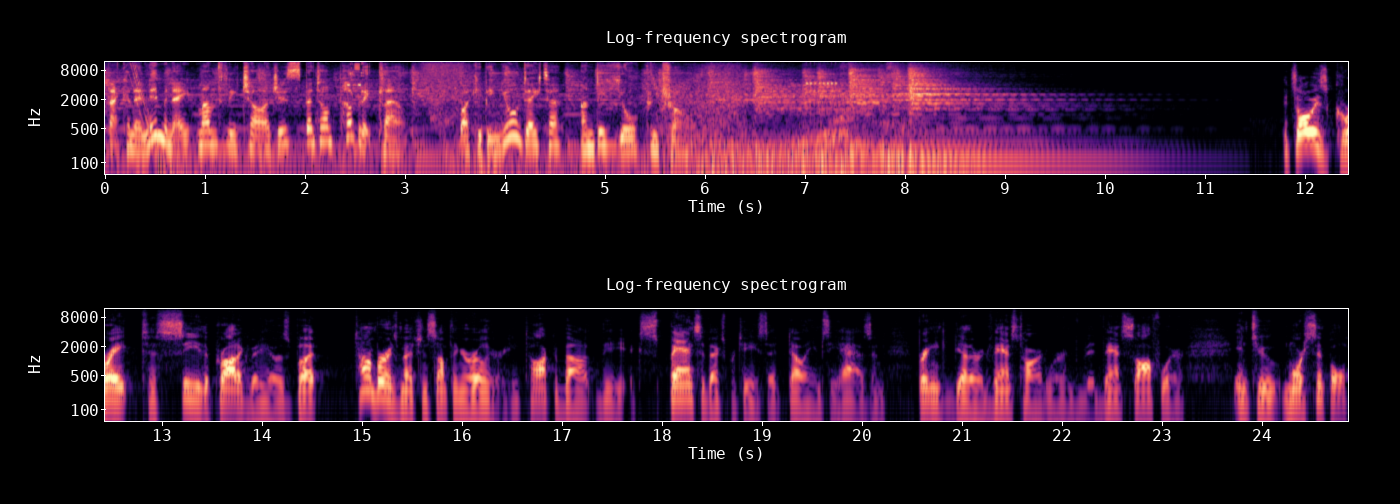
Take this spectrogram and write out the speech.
that can eliminate monthly charges spent on public cloud while keeping your data under your control. It's always great to see the product videos, but Tom Burns mentioned something earlier. He talked about the expansive expertise that Dell EMC has in bringing together advanced hardware and advanced software into more simple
